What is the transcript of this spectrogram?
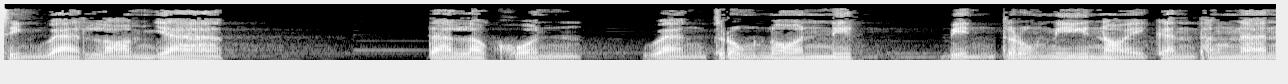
สิ่งแวดล้อมยาก แต่ละคนแหว่งตรงโน้นนิด บิ่นตรงนี้หน่อยกันทั้งนั้น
